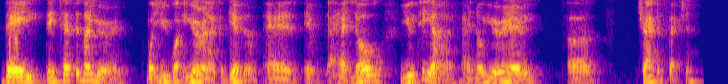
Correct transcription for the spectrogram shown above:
They they tested my urine, what you what urine I could give them, and it I had no UTI, I had no urinary uh, tract infection.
